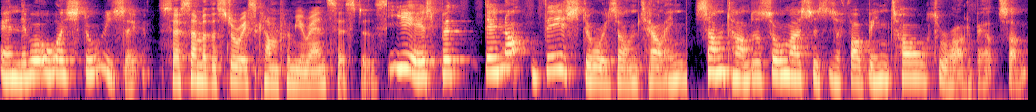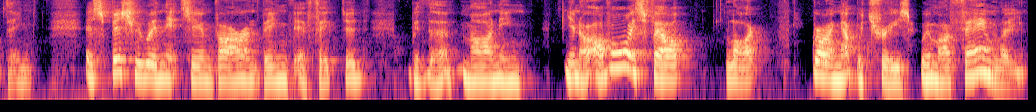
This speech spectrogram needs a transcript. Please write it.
and there were always stories there. So some of the stories come from your ancestors. Yes, but they're not their stories I'm telling. Sometimes it's almost as if I've been told to write about something, especially when it's the environment being affected with the mining. You know, I've always felt like growing up with trees with my family,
